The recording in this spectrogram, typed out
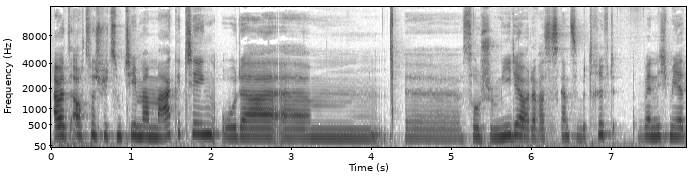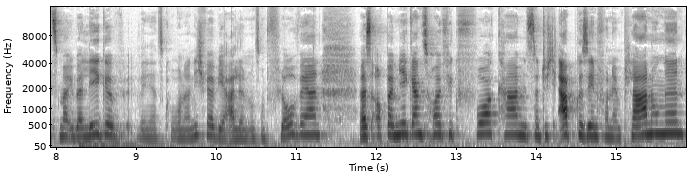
Aber auch zum Beispiel zum Thema Marketing oder ähm, äh, Social Media oder was das Ganze betrifft, wenn ich mir jetzt mal überlege, wenn jetzt Corona nicht wäre, wir alle in unserem Flow wären, was auch bei mir ganz häufig vorkam, jetzt natürlich abgesehen von den Planungen,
